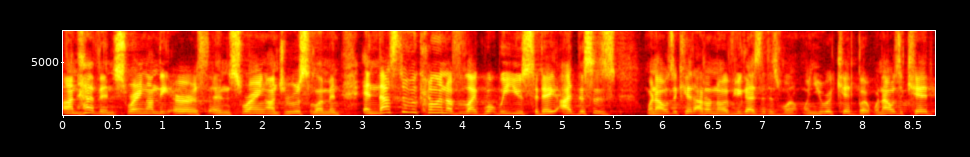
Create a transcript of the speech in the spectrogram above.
on heaven swearing on the earth and swearing on jerusalem. And, and that's the equivalent of like what we use today. I, this is when i was a kid i don't know if you guys did this when, when you were a kid but when i was a kid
